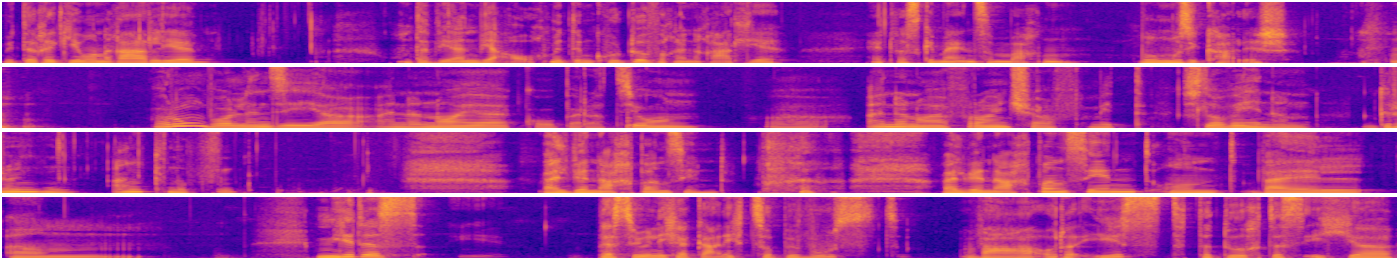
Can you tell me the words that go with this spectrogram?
mit der Region Radlje. Und da werden wir auch mit dem Kulturverein Radlje etwas gemeinsam machen, musikalisch. Warum wollen Sie ja eine neue Kooperation, äh, eine neue Freundschaft mit Slowenen gründen, anknüpfen? Weil wir Nachbarn sind. weil wir Nachbarn sind und weil ähm, mir das persönlich ja gar nicht so bewusst war oder ist, dadurch, dass ich ja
